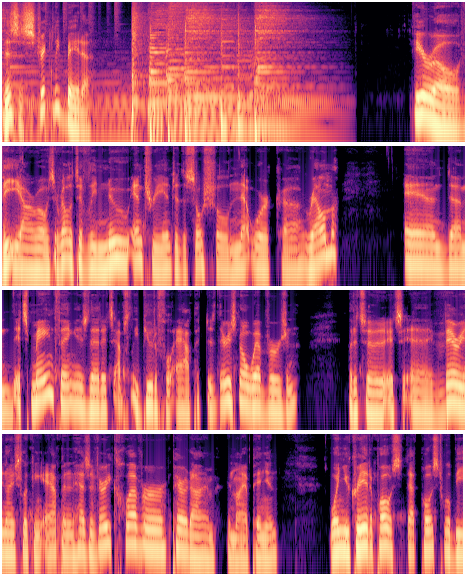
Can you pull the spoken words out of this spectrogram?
This is strictly beta. Vero, V E R O, is a relatively new entry into the social network uh, realm. And um, its main thing is that it's absolutely beautiful app. It, there is no web version, but it's a it's a very nice looking app, and it has a very clever paradigm, in my opinion. When you create a post, that post will be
